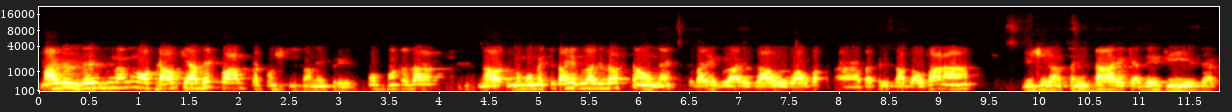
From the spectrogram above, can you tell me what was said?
Mas às vezes não é um local que é adequado para a constituição da empresa, por conta da na, no momento da regularização, né? Você vai regularizar o vai precisar do alvará, vigilância sanitária, que é a devisa,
